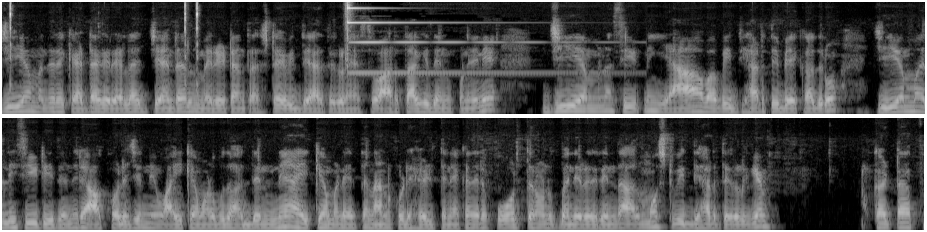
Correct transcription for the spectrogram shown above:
ಜಿ ಎಂ ಅಂದರೆ ಕ್ಯಾಟಗರಿ ಅಲ್ಲ ಜನರಲ್ ಮೆರಿಟ್ ಅಂತ ಅಷ್ಟೇ ವಿದ್ಯಾರ್ಥಿಗಳೇ ಸೊ ಅರ್ಥ ಆಗಿದೆ ಅಂದ್ಕೊಂಡಿದ್ದೀನಿ ಜಿ ಎಮ್ನ ಸೀಟ್ನ ಯಾವ ವಿದ್ಯಾರ್ಥಿ ಬೇಕಾದರೂ ಜಿ ಎಮ್ಮಲ್ಲಿ ಸೀಟ್ ಇದೆ ಅಂದರೆ ಆ ಕಾಲೇಜಲ್ಲಿ ನೀವು ಆಯ್ಕೆ ಮಾಡ್ಬೋದು. ಅದನ್ನೇ ಆಯ್ಕೆ ಮಾಡಿ ಅಂತ ನಾನು ಕೂಡ ಹೇಳ್ತೇನೆ. ಯಾಕಂದರೆ ಫೋರ್ತ್ ರೌಂಡ್ಗೆ ಬಂದಿರೋದ್ರಿಂದ ಆಲ್ಮೋಸ್ಟ್ ವಿದ್ಯಾರ್ಥಿಗಳಿಗೆ ಕಟ್ ಆಫ್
